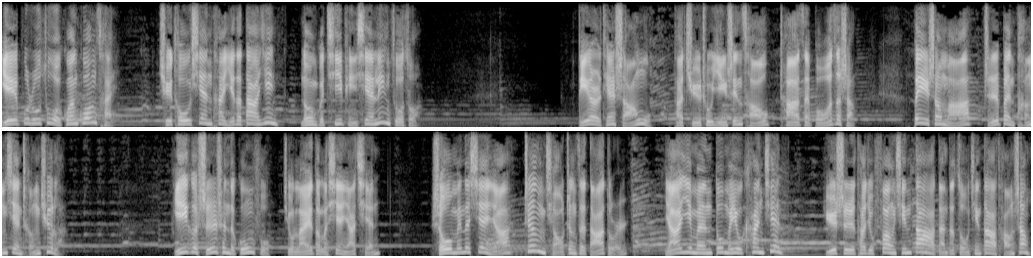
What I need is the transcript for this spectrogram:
也不如做官光彩，去偷县太爷的大印，弄个七品县令做做。第二天晌午，他取出隐身草，插在脖子上，背上马，直奔藤县城去了。一个时辰的功夫，就来到了县衙前。守门的县衙正巧正在打盹儿，衙役们都没有看见，于是他就放心大胆地走进大堂上，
